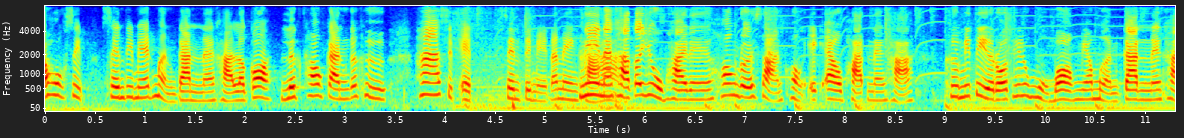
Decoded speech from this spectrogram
160เซนติเมตรเหมือนกันนะคะ แล้วก็ลึกเท่ากันก็คือ 51เซนติเมตรนั่นเองค่ะนี่นะคะก็อยู่ภายในห้องโดยสารของ XL Plus นะคะ คือมิติรถที่ลุงหมูบอกเนี่ยเหมือนกันนะคะ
